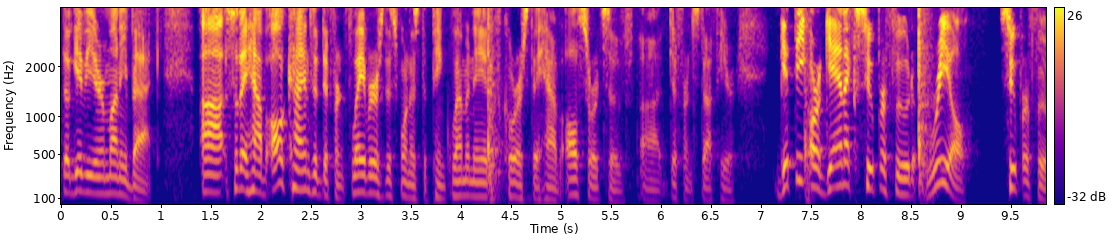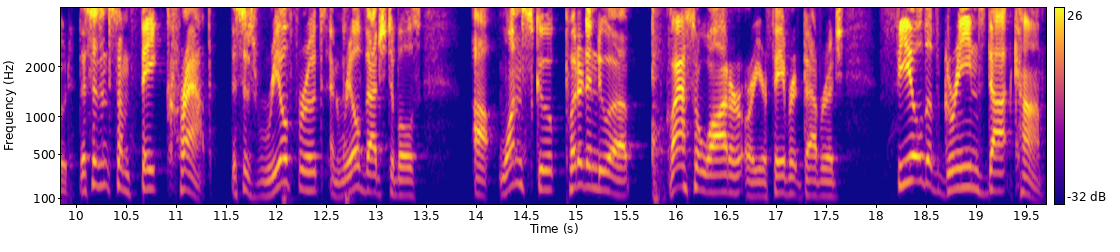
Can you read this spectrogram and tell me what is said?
they'll give you your money back. Uh, so they have all kinds of different flavors. This one is the pink lemonade, of course. They have all sorts of uh, different stuff here. Get the organic superfood, real superfood. This isn't some fake crap. This is real fruits and real vegetables. Uh, one scoop, put it into a glass of water or your favorite beverage. Fieldofgreens.com.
